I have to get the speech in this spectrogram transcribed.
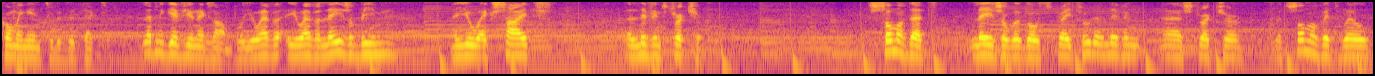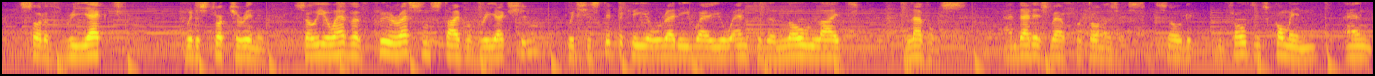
coming into the detector. Let me give you an example. You have a, you have a laser beam and you excite a living structure. Some of that laser will go straight through the living uh, structure but some of it will sort of react with a structure in it. So you have a fluorescence type of reaction, which is typically already where you enter the low light levels. And that is where Photonis is. So the, the photons come in and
